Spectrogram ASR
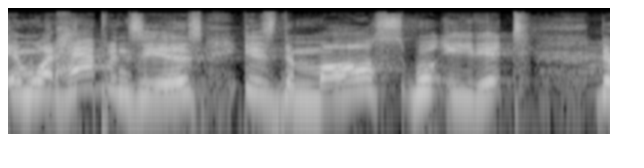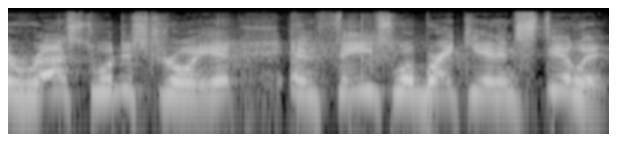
And what happens is is the moss will eat it the rust will destroy it, and thieves will break in and steal it.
